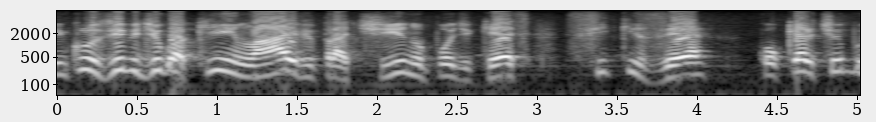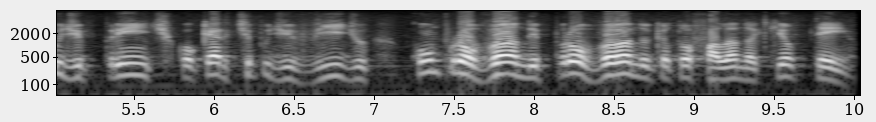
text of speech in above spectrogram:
Inclusive, digo aqui em live para ti, no podcast, se quiser qualquer tipo de print, qualquer tipo de vídeo, comprovando e provando o que eu estou falando aqui, eu tenho.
